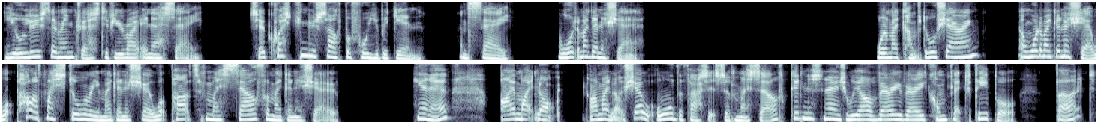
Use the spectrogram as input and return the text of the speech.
you'll lose their interest if you write an essay. So question yourself before you begin and say, what am I going to share? What am I comfortable sharing? And what am I going to share? What part of my story am I going to show? What parts of myself am I going to show? You know, I might not I might not show all the facets of myself. Goodness knows we are very, very complex people. But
